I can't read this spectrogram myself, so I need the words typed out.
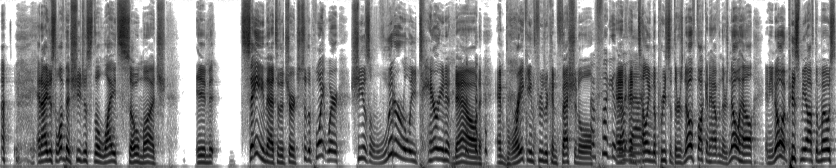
and i just love that she just delights so much in saying that to the church to the point where she is literally tearing it down and breaking through the confessional and, and telling the priest that there's no fucking heaven, there's no hell, and you know what pissed me off the most?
